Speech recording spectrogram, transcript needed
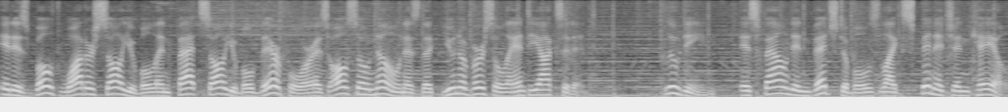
It is both water-soluble and fat-soluble therefore is also known as the universal antioxidant. Lutein, is found in vegetables like spinach and kale.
